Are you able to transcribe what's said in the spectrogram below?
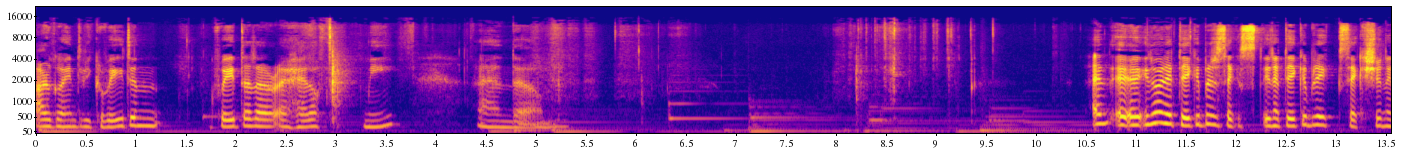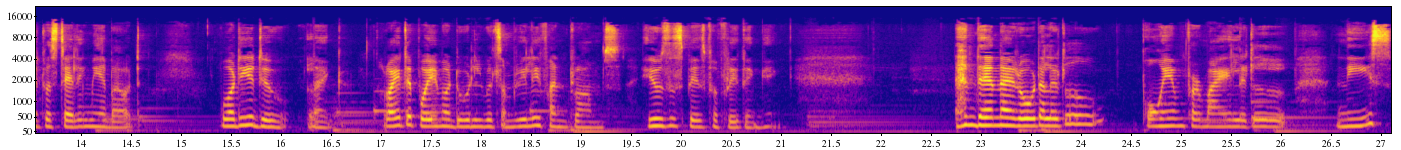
are going to be great and greater are ahead of me, and And uh, you know, in a take a break in a take a break section, it was telling me about what do you do? Like write a poem or doodle with some really fun prompts. Use the space for free thinking. And then I wrote a little poem for my little niece,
